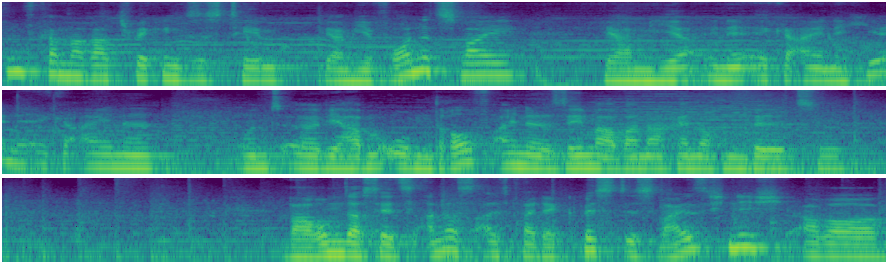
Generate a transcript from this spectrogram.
5-Kamera-Tracking-System. Wir haben hier vorne zwei, wir haben hier in der Ecke eine, hier in der Ecke eine und äh, wir haben oben drauf eine, da sehen wir aber nachher noch ein Bild zu. Warum das jetzt anders als bei der Quest ist, weiß ich nicht, aber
